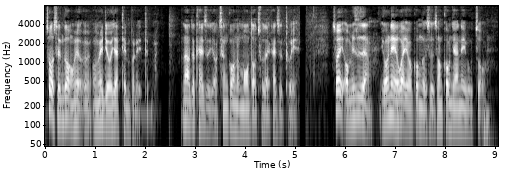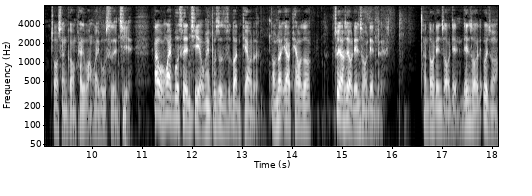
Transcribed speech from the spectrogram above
做成功，我们会我们留一下 template 嘛，然后就开始有成功的 model 出来开始推。所以我们是这样，由内而外由公而私，从公家内部做做成功，开始往外部私人企业。而、啊、我们外部私人企业，我们也不是乱挑的，我们要挑说。最好是有连锁店的，很多连锁店。连锁店为什么？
